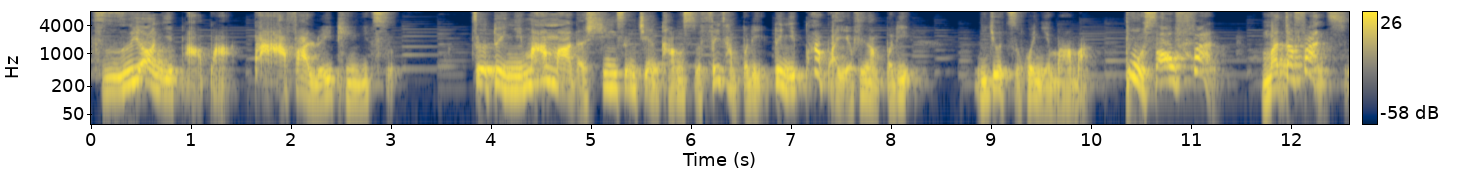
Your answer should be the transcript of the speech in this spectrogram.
只要你爸爸大发雷霆一次，这对你妈妈的心身健康是非常不利，对你爸爸也非常不利。你就指挥你妈妈不烧饭，没得饭吃，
